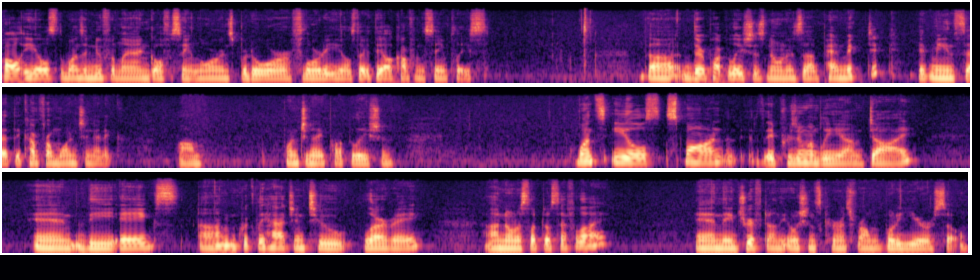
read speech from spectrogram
All eels, the ones in Newfoundland, Gulf of St. Lawrence, Bras d'Or, Florida eels, they, they all come from the same place. The, their population is known as uh, panmictic. It means that they come from one genetic, um, one genetic population. Once eels spawn, they presumably um, die, and the eggs um, quickly hatch into larvae uh, known as leptocephali, and they drift on the ocean's currents for about a year or so.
